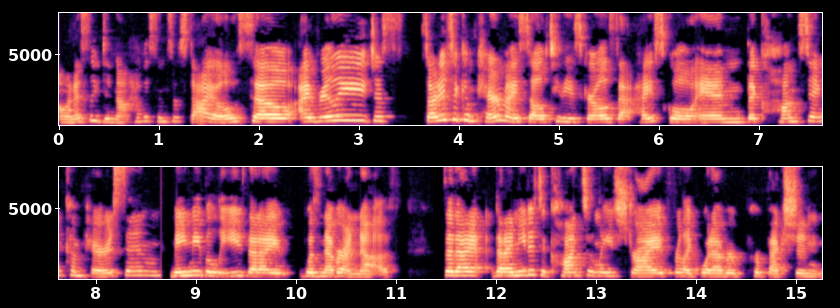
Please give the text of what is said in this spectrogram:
honestly did not have a sense of style. So I really just started to compare myself to these girls at high school and the constant comparison made me believe that I was never enough that I, that I needed to constantly strive for like whatever perfection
